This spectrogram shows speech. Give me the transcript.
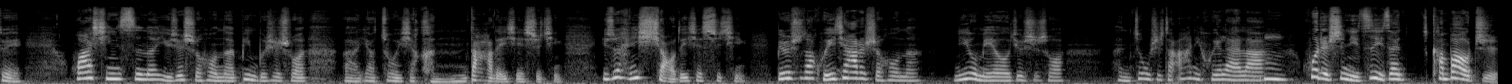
对，花心思呢，有些时候呢，并不是说呃要做一些很大的一些事情，有时候很小的一些事情，比如说他回家的时候呢，你有没有就是说很重视他啊？你回来啦，嗯，或者是你自己在看报纸、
